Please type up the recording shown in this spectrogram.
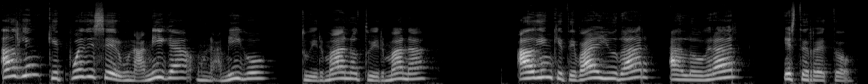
alguien que puede ser una amiga, un amigo, tu hermano, tu hermana, alguien que te va a ayudar a lograr este reto,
